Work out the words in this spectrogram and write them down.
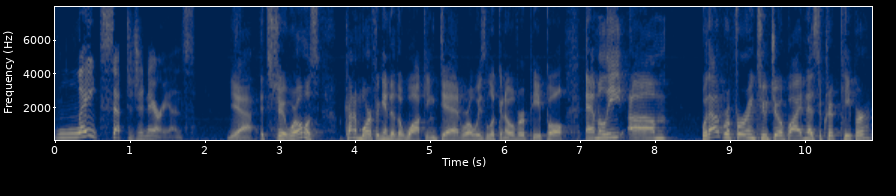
late septuagenarians. Yeah, it's true. We're almost kind of morphing into the Walking Dead. We're always looking over people. Emily, um, without referring to Joe Biden as the crypt keeper,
